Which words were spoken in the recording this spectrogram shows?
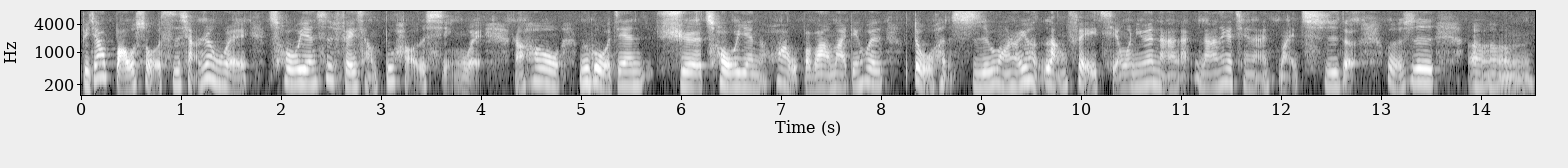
比较保守的思想，认为抽烟是非常不好的行为。然后，如果我今天学抽烟的话，我爸爸妈妈一定会。对我很失望，然后又很浪费钱，我宁愿拿来拿那个钱来买吃的，或者是嗯，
